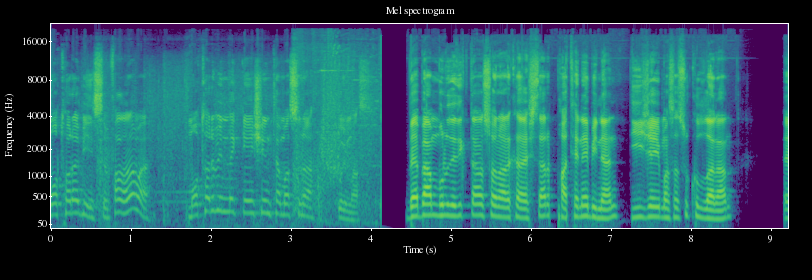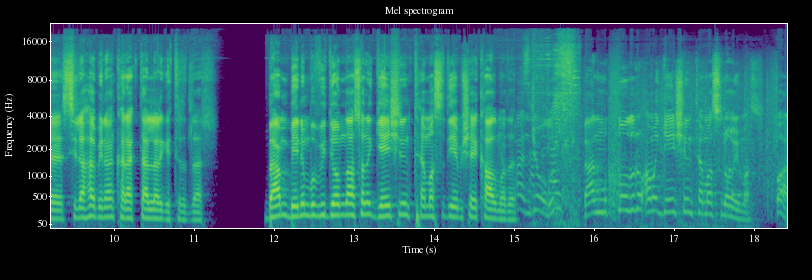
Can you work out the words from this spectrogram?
motora binsin falan ama motora binmek gençliğin temasına uymaz. Ve ben bunu dedikten sonra arkadaşlar patene binen, DJ masası kullanan, e, silaha binen karakterler getirdiler. Ben benim bu videomdan sonra gençliğin teması diye bir şey kalmadı. Bence olur. Ben mutlu olurum ama gençliğin temasına uymaz. Var.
